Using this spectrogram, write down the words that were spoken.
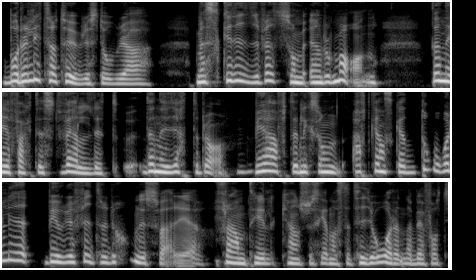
både litteraturhistoria, men skrivet som en roman den är faktiskt väldigt, den är jättebra. Mm. Vi har haft, en liksom, haft ganska dålig biografitradition i Sverige fram till kanske senaste tio åren när vi har fått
